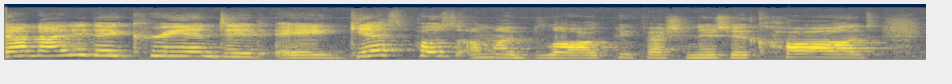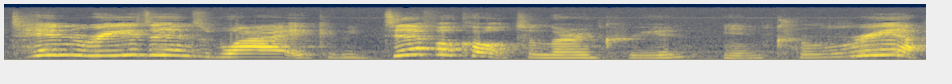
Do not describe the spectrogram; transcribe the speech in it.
Now 90 Day Korean did a guest post on my blog Pink Fashion Ninja called 10 reasons why it can be difficult to learn Korean in Korea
